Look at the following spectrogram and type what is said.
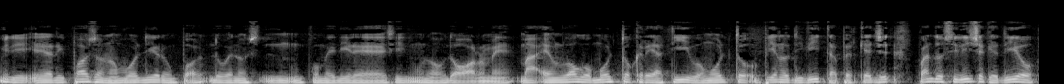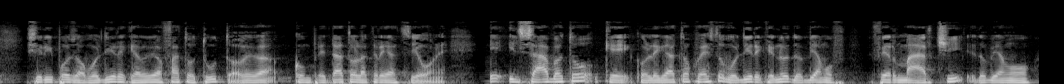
Quindi il eh, riposo non vuol dire un po' dove non, mm, come dire, sì, uno dorme, ma è un luogo molto creativo, molto pieno di vita, perché quando si dice che Dio si riposò vuol dire che aveva fatto tutto, aveva completato la creazione. E il sabato, che è collegato a questo, vuol dire che noi dobbiamo fermarci, dobbiamo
